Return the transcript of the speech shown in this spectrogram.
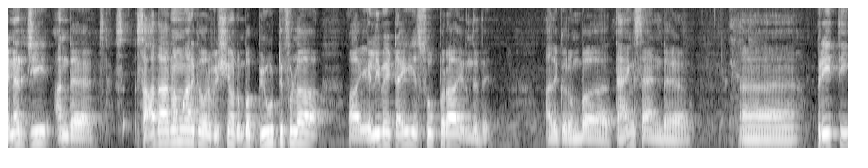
எனர்ஜி அந்த சாதாரணமாக இருக்க ஒரு விஷயம் ரொம்ப பியூட்டிஃபுல்லாக எலிவேட் ஆகி சூப்பராக இருந்தது. அதுக்கு ரொம்ப தேங்க்ஸ் அண்டு பிரீத்தி.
